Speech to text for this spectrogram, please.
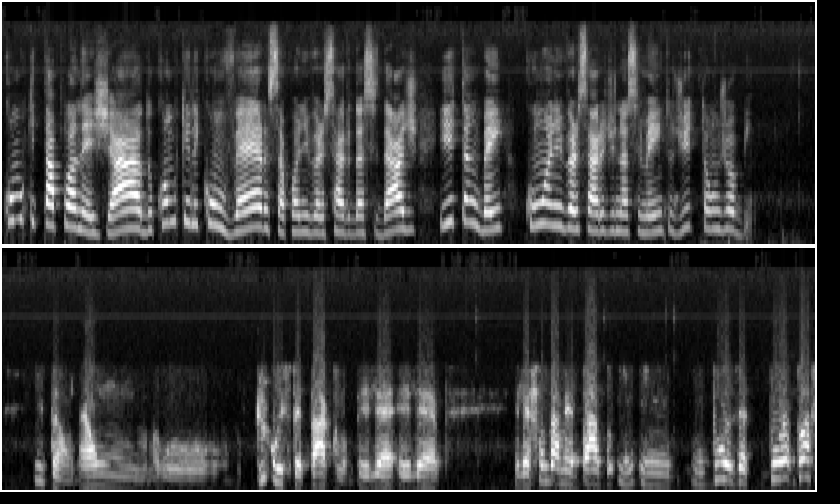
como que está planejado, como que ele conversa com o aniversário da cidade e também com o aniversário de nascimento de Tom Jobim. Então, é um, o, o espetáculo, ele é, ele é ele é fundamentado em, em, em duas, é, duas, duas,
